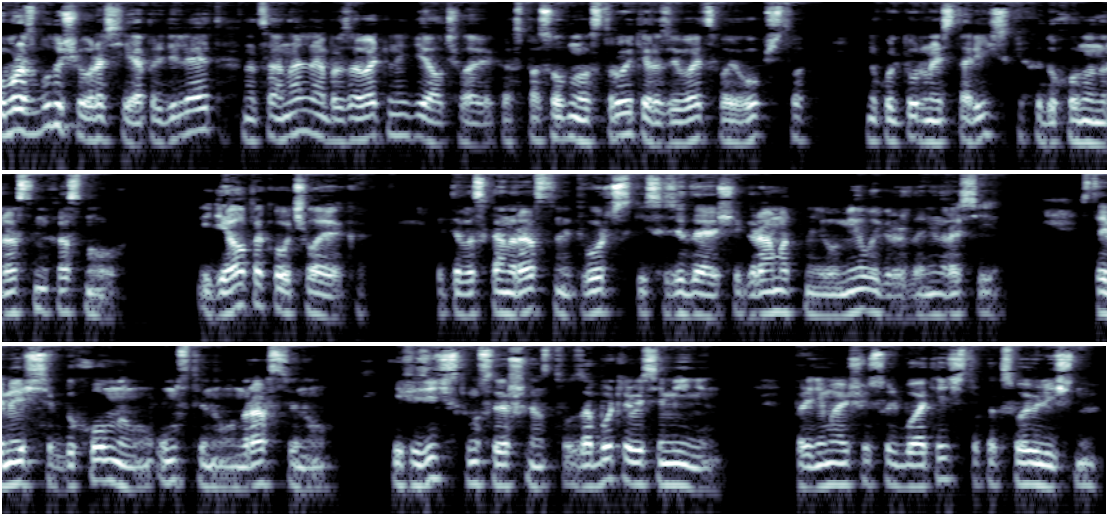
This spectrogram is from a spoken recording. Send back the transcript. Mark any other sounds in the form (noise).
Образ будущего России определяет национальный образовательный идеал человека, способного строить и развивать свое общество на культурно-исторических и духовно-нравственных основах. Идеал такого человека – это высоконравственный, творческий, созидающий, грамотный и умелый гражданин России, стремящийся к духовному, умственному, нравственному и физическому совершенству, заботливый семьянин, принимающий судьбу Отечества как свою личную,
